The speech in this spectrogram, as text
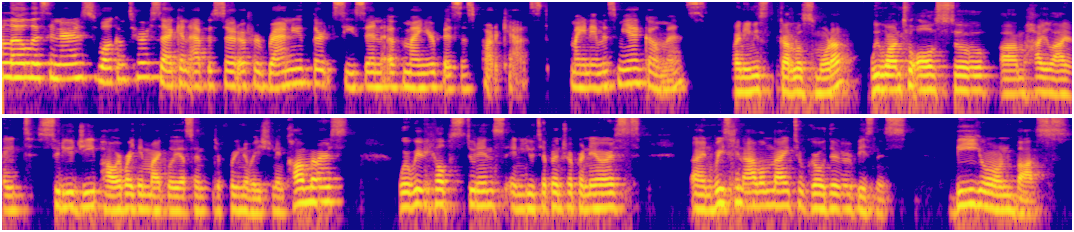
Hello, listeners. Welcome to our second episode of our brand new third season of Mind Your Business podcast. My name is Mia Gomez. My name is Carlos Mora. We want to also um, highlight Studio G, powered by the Mike Loya Center for Innovation and Commerce, where we help students and UTEP entrepreneurs and recent alumni to grow their business. Be your own boss.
